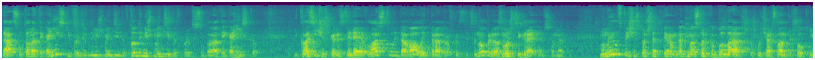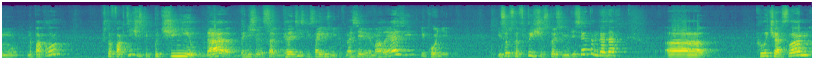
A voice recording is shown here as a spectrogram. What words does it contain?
да, султанат Иконийский против Данишмендидов, то Данишмендидов против султаната Иконийского. И классическая разделяя властвуй давала императору в Константинополе возможность играть на всем этом. Мунуил в 1161 году настолько был рад, что Клачарслан пришел к нему на поклон, что фактически подчинил да, византийских союзников на севере Малой Азии и Конии. И, собственно, в 1170 годах э, Клыч Арслан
